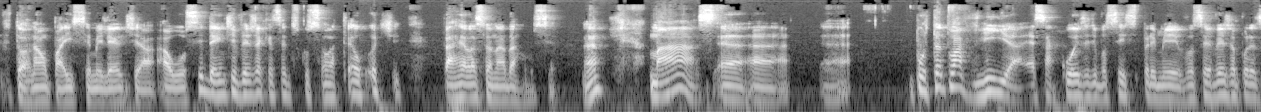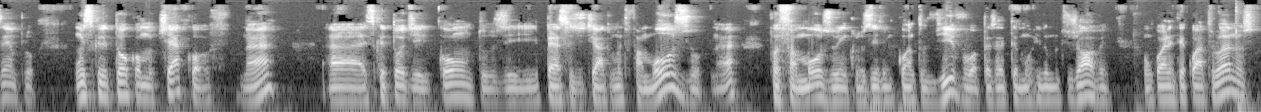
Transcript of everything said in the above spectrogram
se tornar um país semelhante ao Ocidente. Veja que essa discussão até hoje está relacionada à Rússia. Né? Mas, é, é, portanto, havia essa coisa de você espremer. Você veja, por exemplo, um escritor como Chekhov, né? Uh, escritor de contos e peças de teatro muito famoso, né? Foi famoso, inclusive, enquanto vivo, apesar de ter morrido muito jovem, com 44 anos.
